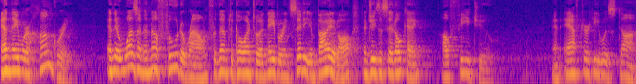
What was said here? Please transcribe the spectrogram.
and they were hungry. And there wasn't enough food around for them to go into a neighboring city and buy it all. And Jesus said, Okay, I'll feed you. And after he was done,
